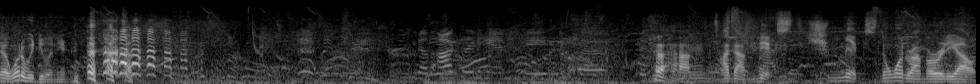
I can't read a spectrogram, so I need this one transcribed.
Yeah, what are we doing here? I got mixed. Schmixed. No wonder I'm already out.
